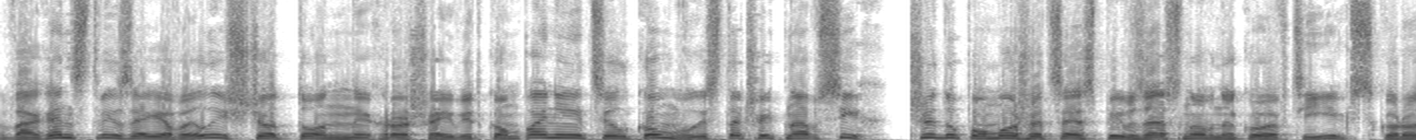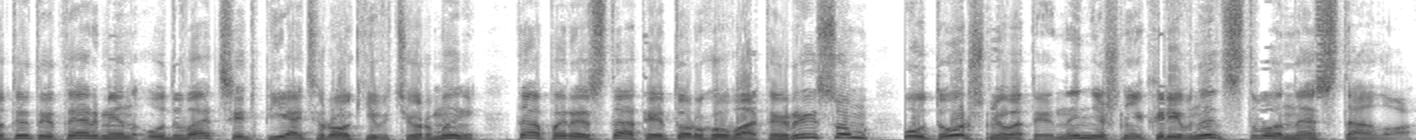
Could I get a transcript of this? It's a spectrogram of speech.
В агентстві заявили, що тонни грошей від компанії цілком вистачить на всіх. Чи допоможе це співзасновнику FTX скоротити термін у 25 років тюрми та перестати торгувати рисом, уточнювати нинішнє керівництво не стало.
